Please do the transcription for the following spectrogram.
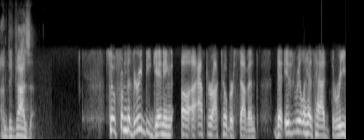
on the Gaza? So, from the very beginning, uh, after October 7th, that Israel has had three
